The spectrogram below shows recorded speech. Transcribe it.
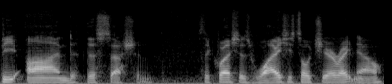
beyond this session. So the question is, why is she still chair right now?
